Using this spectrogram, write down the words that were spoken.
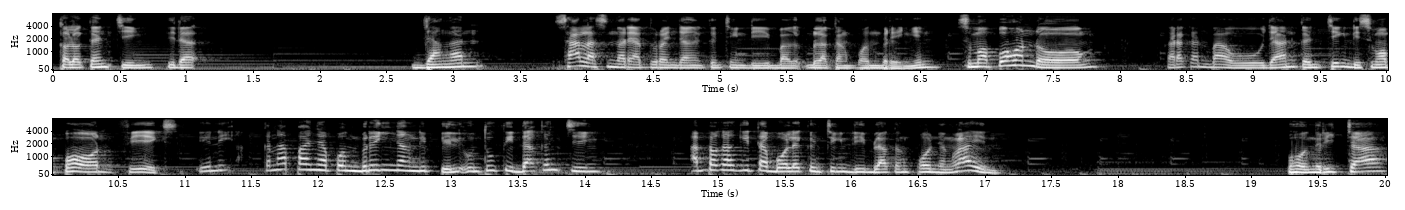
Kalau kencing tidak jangan salah sebenarnya aturan jangan kencing di belakang pohon beringin. Semua pohon dong. Karena kan bau, jangan kencing di semua pohon, fix. Ini kenapa hanya pohon beringin yang dipilih untuk tidak kencing? Apakah kita boleh kencing di belakang pohon yang lain? Pohon rica,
